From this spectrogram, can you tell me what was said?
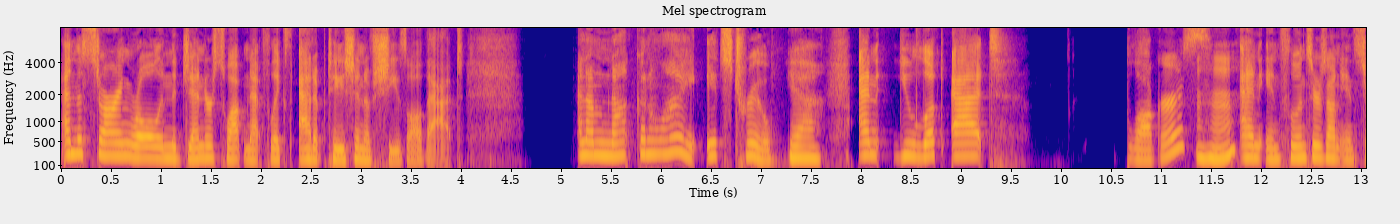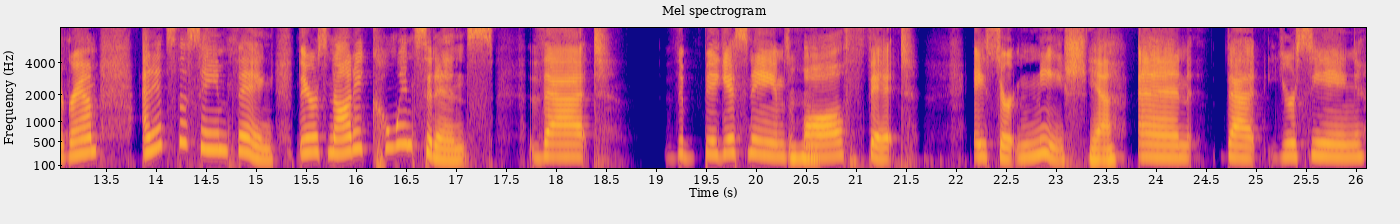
and the starring role in the gender swap Netflix adaptation of She's All That. And I'm not gonna lie, it's true. Yeah. And you look at bloggers Mhm. and influencers on Instagram, and it's the same thing. There's not a coincidence that the biggest names Mhm. all fit a certain niche Yeah. and that you're seeing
